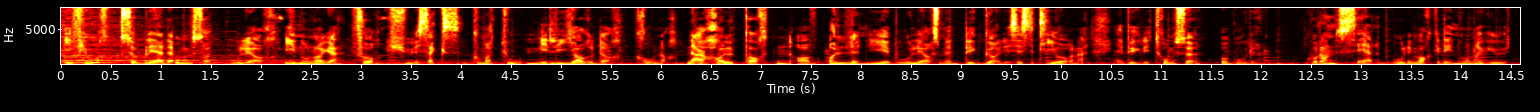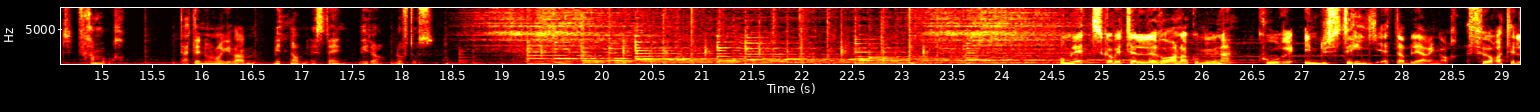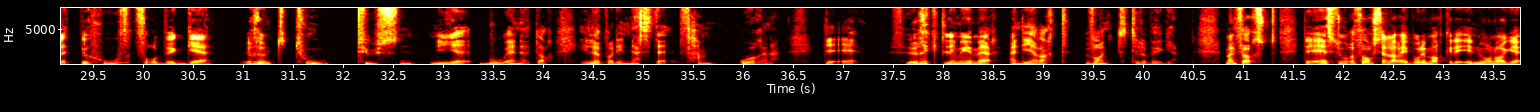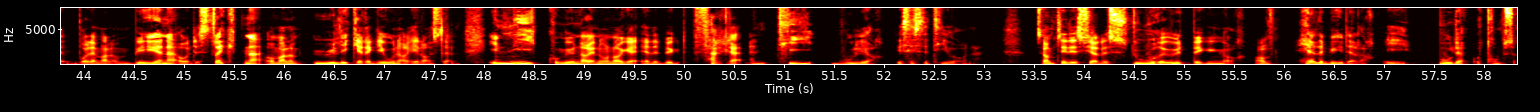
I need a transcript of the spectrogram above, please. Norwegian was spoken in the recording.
I fjor så ble det omsatt boliger i Nord-Norge for 26,2 milliarder kroner. Nær halvparten av alle nye boliger som er bygga de siste ti årene, er bygd i Tromsø og Bodø. Hvordan ser boligmarkedet i Nord-Norge ut fremover? Dette er Nord-Norge i verden. Mitt navn er Stein Vidar Loftos. Om litt skal vi til Rana kommune, hvor industrietableringer fører til et behov for å bygge rundt 2000 nye boenheter i løpet av de neste fem årene. Det er fryktelig mye mer enn de har vært vant til å bygge. Men først, det er store forskjeller i boligmarkedet i Nord-Norge både mellom byene og distriktene og mellom ulike regioner i landsdelen. I ni kommuner i Nord-Norge er det bygd færre enn ti boliger de siste ti årene. Samtidig skjer det store utbygginger av hele bydeler i Bodø og Tromsø.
